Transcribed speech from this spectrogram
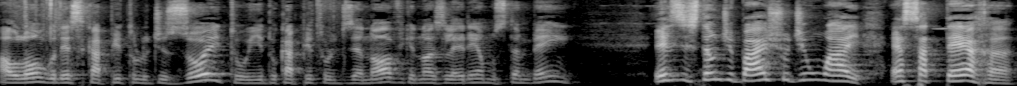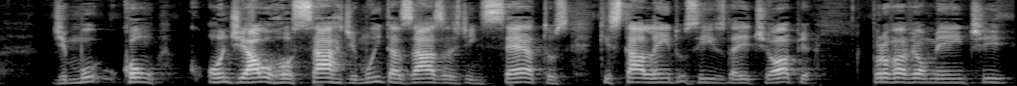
ao longo desse capítulo 18 e do capítulo 19, que nós leremos também. Eles estão debaixo de um ai. Essa terra de, com, onde há o roçar de muitas asas de insetos, que está além dos rios da Etiópia, provavelmente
